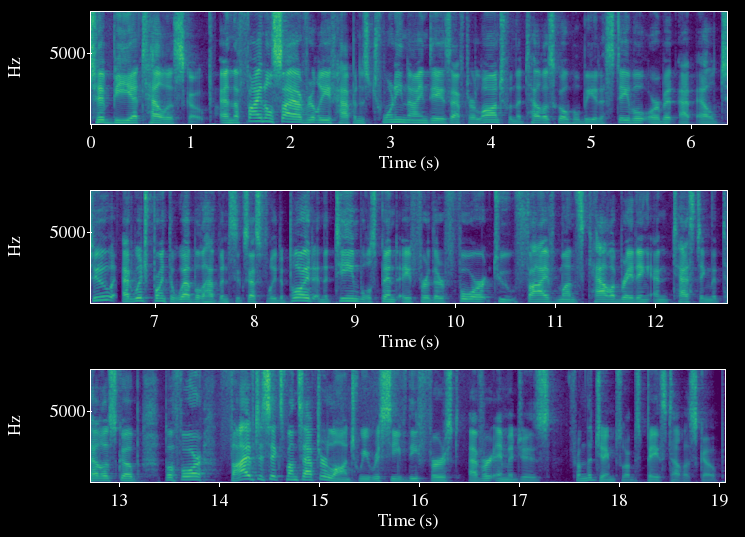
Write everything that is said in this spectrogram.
to be a telescope. And the final sigh of relief happens 29 days after launch when the telescope will be at a stable orbit at L2, at which point the Webb will have been successfully deployed and the team will spend a further four to five months calibrating and testing the telescope before, five to six months after launch, we received the first ever images from the James Webb Space Telescope.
